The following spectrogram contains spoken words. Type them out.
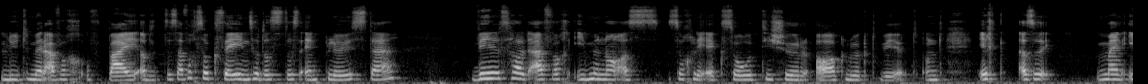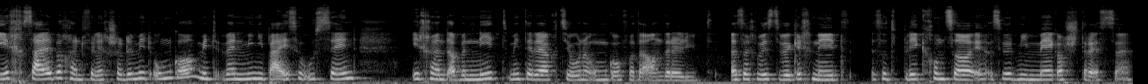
Leute mir einfach auf Bein oder das einfach so sehen, so dass das Entblößte weil es halt einfach immer noch als so ein bisschen exotischer angeschaut wird. Und ich, also, ich meine, ich selber könnte vielleicht schon damit umgehen, mit, wenn meine Beine so aussehen. Ich könnte aber nicht mit den Reaktionen umgehen von den anderen Leuten. Also ich wüsste wirklich nicht, so der Blick und so, es würde mich mega stressen.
